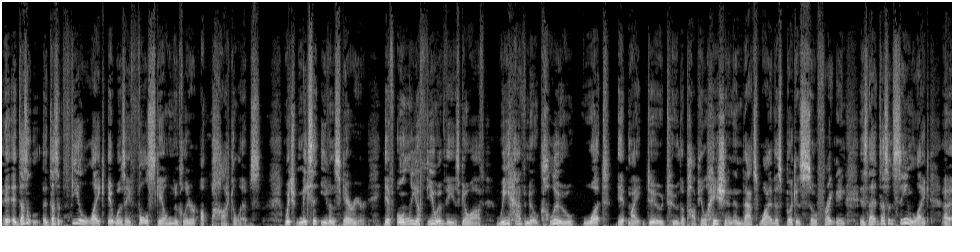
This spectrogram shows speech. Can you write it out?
It, it doesn't it doesn't feel like it was a full-scale nuclear apocalypse which makes it even scarier. If only a few of these go off, we have no clue what it might do to the population. And that's why this book is so frightening is that it doesn't seem like uh,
